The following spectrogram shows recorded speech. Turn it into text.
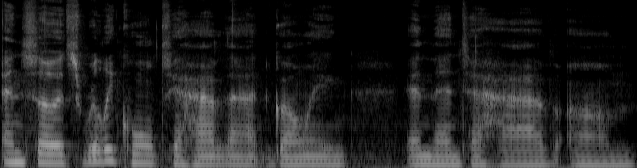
and so it's really cool to have that going and then to have um,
